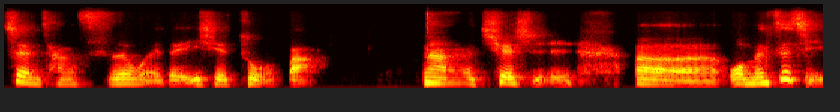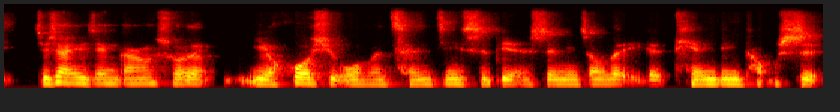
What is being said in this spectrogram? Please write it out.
正常思维的一些做法，那确实，呃，我们自己就像玉坚刚刚说的，也或许我们曾经是别人生命中的一个天兵同事，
